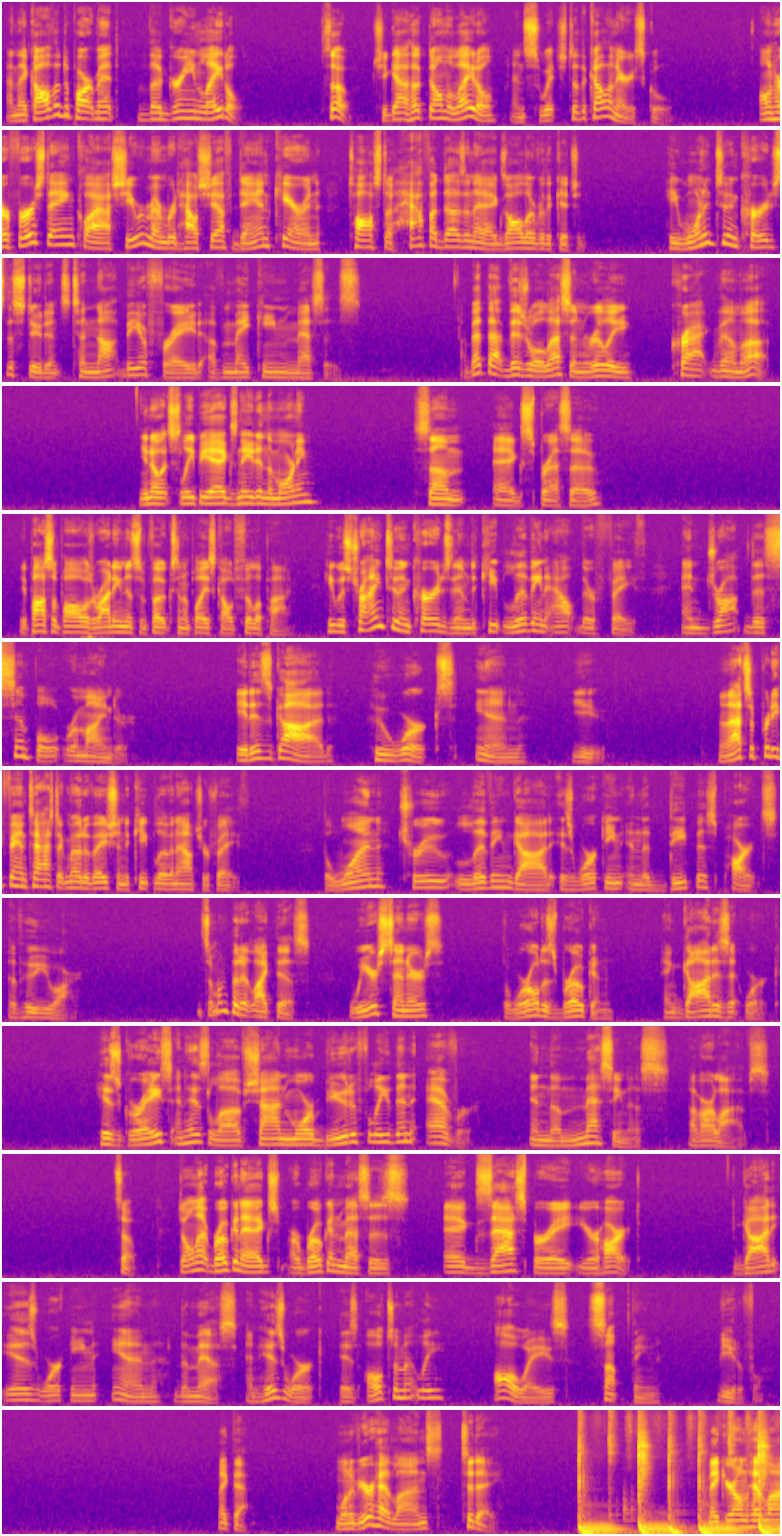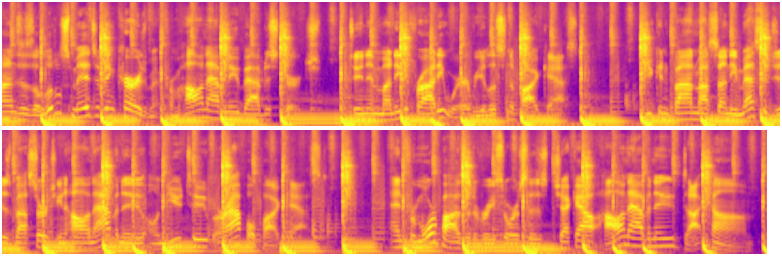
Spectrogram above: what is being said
and they call the department the Green Ladle. So, she got hooked on the ladle and switched to the culinary school. On her first day in class, she remembered how Chef Dan Karen tossed a half a dozen eggs all over the kitchen. He wanted to encourage the students to not be afraid of making messes. I bet that visual lesson really cracked them up. You know what sleepy eggs need in the morning? Some espresso. The Apostle Paul was writing to some folks in a place called Philippi. He was trying to encourage them to keep living out their faith and drop this simple reminder it is God who works in you. Now, that's a pretty fantastic motivation to keep living out your faith. The one true living God is working in the deepest parts of who you are. Someone put it like this We are sinners, the world is broken, and God is at work. His grace and His love shine more beautifully than ever in the messiness of our lives. So, don't let broken eggs or broken messes exasperate your heart. God is working in the mess, and His work is ultimately always something beautiful. Make that one of your headlines today. Make Your Own Headlines is a little smidge of encouragement from Holland Avenue Baptist Church. Tune in Monday to Friday wherever you listen to podcasts. You can find my Sunday messages by searching Holland Avenue on YouTube or Apple Podcasts. And for more positive resources, check out hollandavenue.com.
